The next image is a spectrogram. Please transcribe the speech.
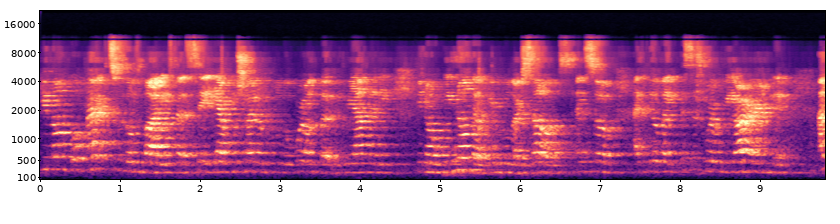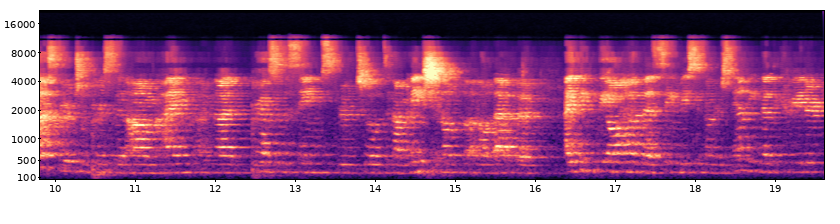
you know, go back to those bodies that say, yeah, we try to rule the world, but in reality, you know, we know that we rule ourselves. And so I feel like this is where we are, and, I'm a spiritual person. Um, I'm, I'm not perhaps in the same spiritual denomination and all that, but I think we all have that same basic understanding that the Creator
